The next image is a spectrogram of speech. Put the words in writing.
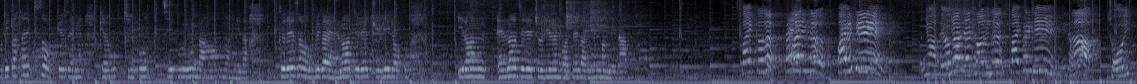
우리가 살 수 없게 되면 결국 지구, 지구는 망하고 맙니다. 그래서 우리가 에너지를 줄이려고 이런 에너지를 줄이는 것을 만든 겁니다. 스파이크! 스파이크! 파이팅! 안녕하세요. 안녕하세요. 저희는 스파이크 팀입니다. 저희는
